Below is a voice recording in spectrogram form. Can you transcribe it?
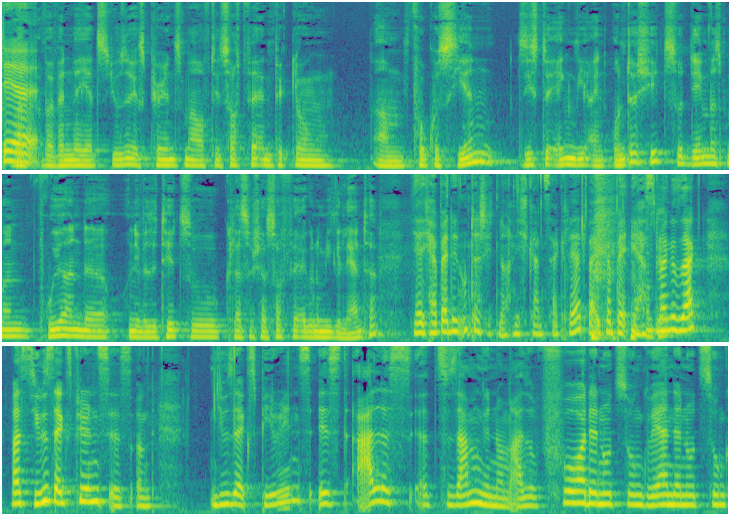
Der aber, aber, wenn wir jetzt User Experience mal auf die Softwareentwicklung ähm, fokussieren, siehst du irgendwie einen Unterschied zu dem, was man früher an der Universität zu klassischer Softwareergonomie gelernt hat? Ja, ich habe ja den Unterschied noch nicht ganz erklärt, weil ich habe ja erstmal okay. gesagt, was User Experience ist. Und User Experience ist alles äh, zusammengenommen, also vor der Nutzung, während der Nutzung,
